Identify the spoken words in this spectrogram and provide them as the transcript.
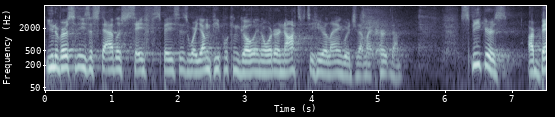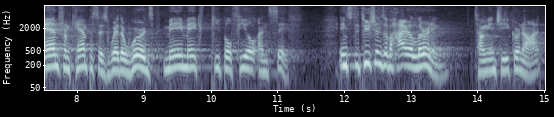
Universities establish safe spaces where young people can go in order not to hear language that might hurt them. Speakers are banned from campuses where their words may make people feel unsafe. Institutions of higher learning, tongue in cheek or not,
